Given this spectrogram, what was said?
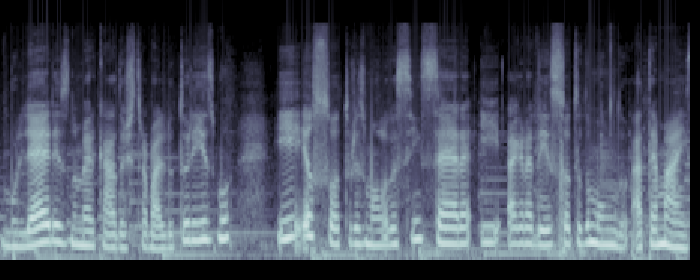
mulheres no mercado de trabalho do turismo. E eu sou a turismóloga sincera e agradeço a todo mundo. Até mais!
